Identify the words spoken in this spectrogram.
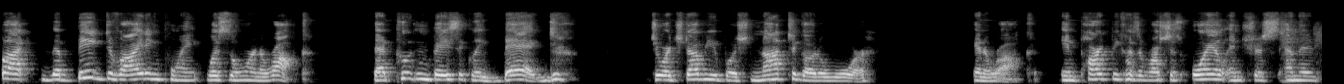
but the big dividing point was the war in iraq that putin basically begged george w bush not to go to war in iraq in part because of Russia's oil interests and the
